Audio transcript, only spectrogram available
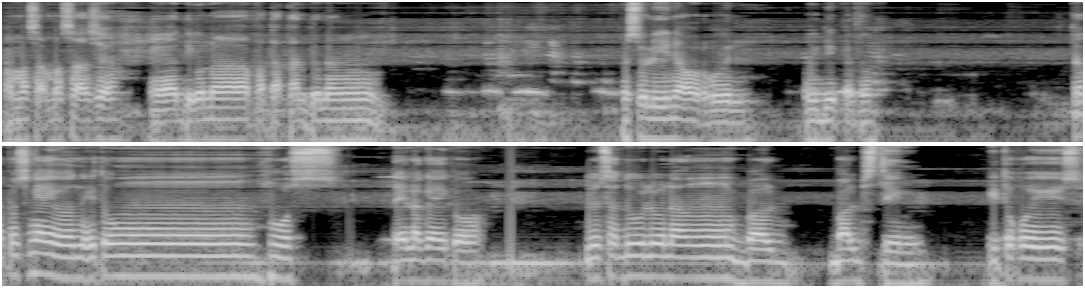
Mamasa-masa siya. Kaya di ko na patakan to ng gasolina or oil. Pwede pa to. Tapos ngayon, itong hose na ilagay ko, dun sa dulo ng bulb, bulb stem, ito ko is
